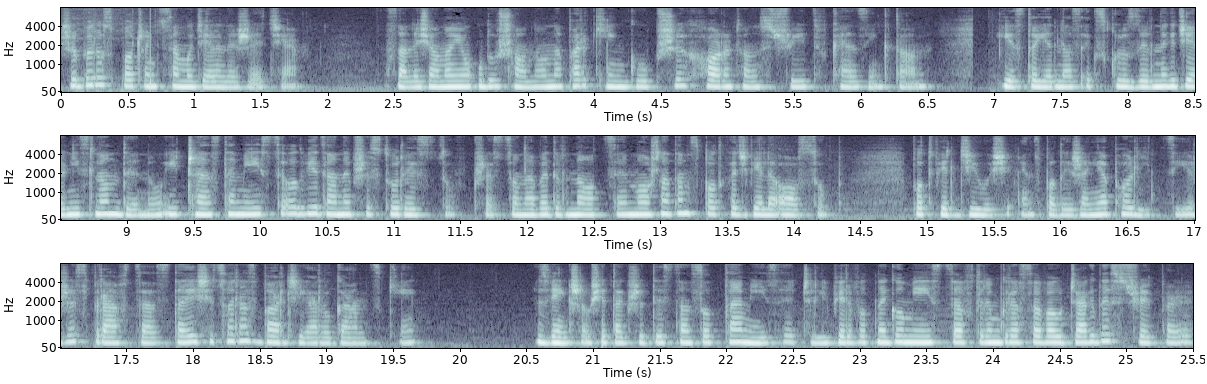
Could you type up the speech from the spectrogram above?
żeby rozpocząć samodzielne życie. Znaleziono ją uduszoną na parkingu przy Horton Street w Kensington. Jest to jedna z ekskluzywnych dzielnic Londynu i częste miejsce odwiedzane przez turystów, przez co nawet w nocy można tam spotkać wiele osób. Potwierdziły się więc podejrzenia policji, że sprawca staje się coraz bardziej arogancki. Zwiększał się także dystans od Tamizy, czyli pierwotnego miejsca, w którym grasował Jack the Stripper,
